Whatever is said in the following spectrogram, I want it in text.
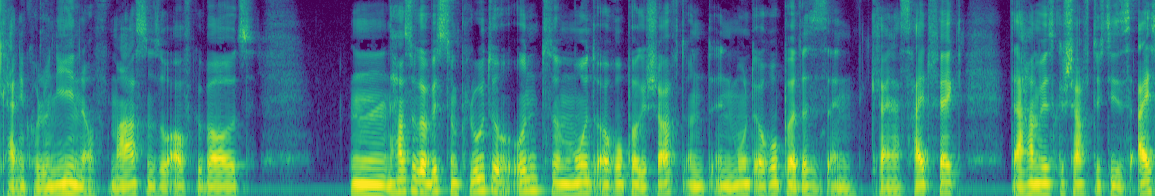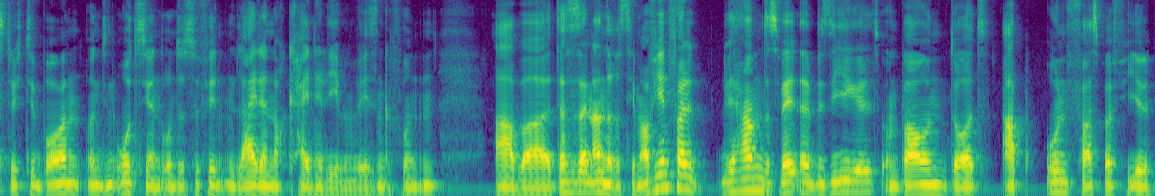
kleine Kolonien auf Mars und so aufgebaut. Hm, haben sogar bis zum Pluto und zum Mond Europa geschafft. Und in Mond Europa, das ist ein kleiner Side-Fact, da haben wir es geschafft, durch dieses Eis durchzubohren und den Ozean drunter zu finden. Leider noch keine Lebewesen gefunden. Aber das ist ein anderes Thema. Auf jeden Fall, wir haben das Weltall besiegelt und bauen dort ab unfassbar viel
